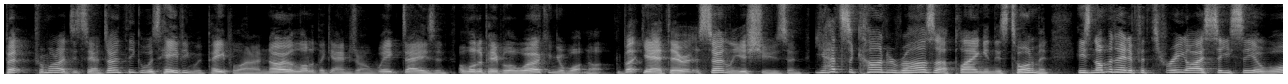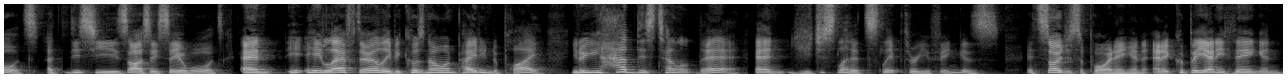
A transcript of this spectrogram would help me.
but from what I did see, I don't think it was heaving with people. And I know a lot of the games are on weekdays and a lot of people are working and whatnot. But yeah, there are certainly issues. And you had Sikandar Raza playing in this tournament. He's nominated for three ICC awards at this year's ICC awards, and he, he left early because no one paid him to play. You know, you had this talent there, and you just let it slip through your fingers. It's so disappointing and, and it could be anything and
